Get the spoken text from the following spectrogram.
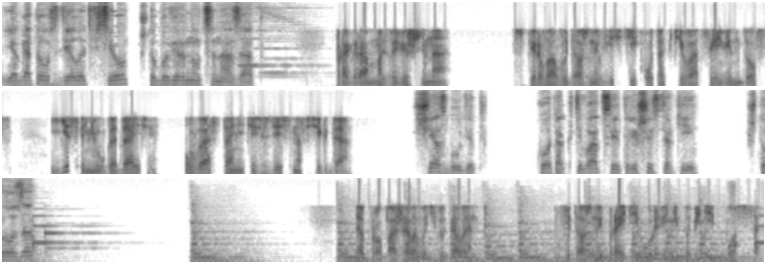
Я готов сделать все, чтобы вернуться назад. Программа завершена. Сперва вы должны ввести код активации Windows. Если не угадаете, вы останетесь здесь навсегда. Сейчас будет. Код активации три шестерки. Что за... Добро пожаловать в Эголенд. Вы должны пройти уровень и победить босса.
